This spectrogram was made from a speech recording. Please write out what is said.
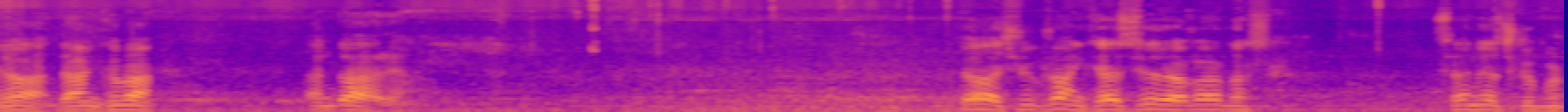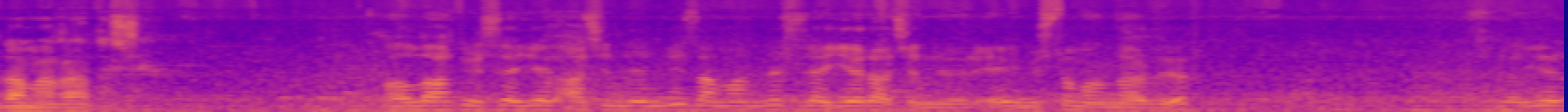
Ja, dankjewel. En daar, ja. Ya Şükran kesiyor ya kardeş. Sen hiç kıpırdama kardeş. Allah diyor size yer açın dediği zaman diyor size yer açın diyor. Ey Müslümanlar diyor. Size yer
